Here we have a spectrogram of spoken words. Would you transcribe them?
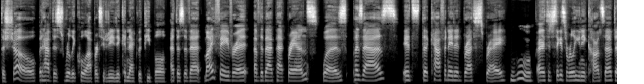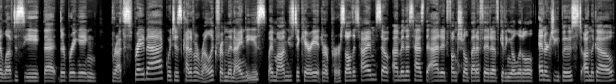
the show, but have this really cool opportunity to connect with people at this event. My favorite of the backpack brands was Pizzazz. It's the caffeinated breath spray. Ooh. I just think it's a really unique concept. I love to see that they're bringing breath spray back, which is kind of a relic from the 90s. My mom used to carry it in her purse all the time. So, um, and this has the added functional benefit of giving you a little energy boost on the go.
